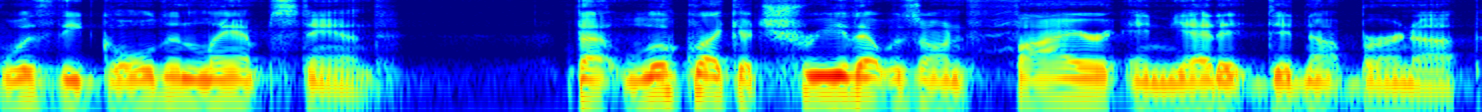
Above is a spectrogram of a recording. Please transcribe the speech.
was the golden lampstand that looked like a tree that was on fire and yet it did not burn up.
